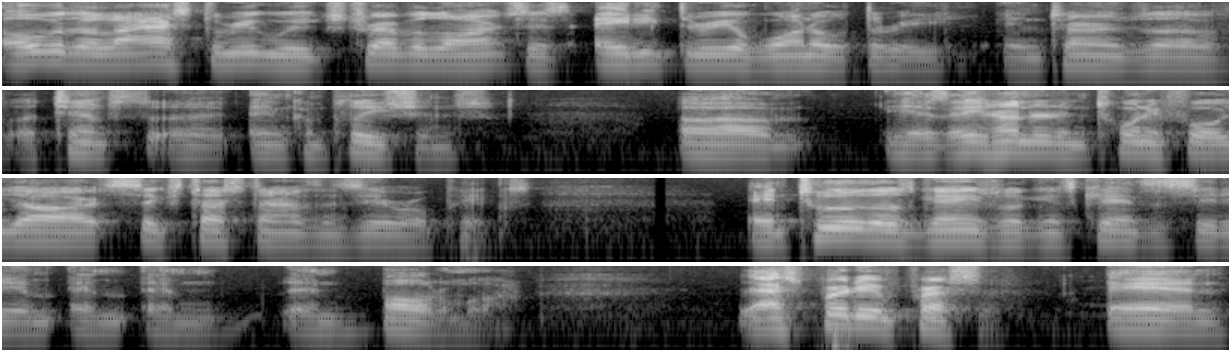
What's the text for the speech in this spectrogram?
over the last three weeks, Trevor Lawrence is 83 of 103 in terms of attempts uh, and completions. Um, he has 824 yards, six touchdowns, and zero picks. And two of those games were against Kansas City and, and, and, and Baltimore. That's pretty impressive. And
